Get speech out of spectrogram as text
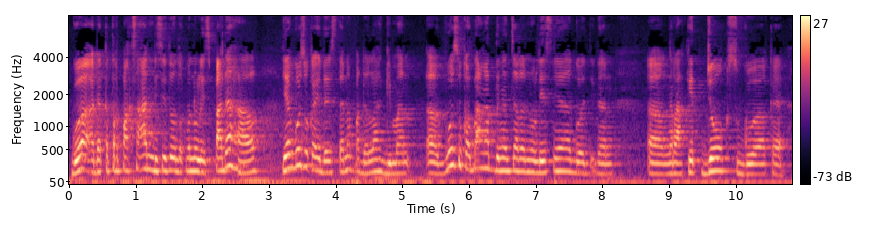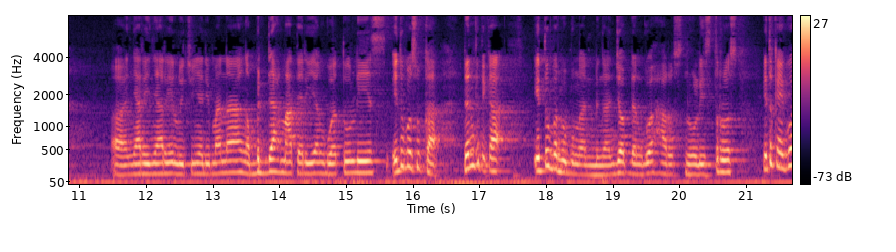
gue ada keterpaksaan di situ untuk menulis. Padahal yang gue suka dari stand up adalah gimana uh, gue suka banget dengan cara nulisnya gue dengan uh, ngerakit jokes gue kayak uh, nyari-nyari lucunya di mana ngebedah materi yang gue tulis. Itu gue suka. Dan ketika itu berhubungan dengan job dan gue harus nulis terus itu kayak gue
